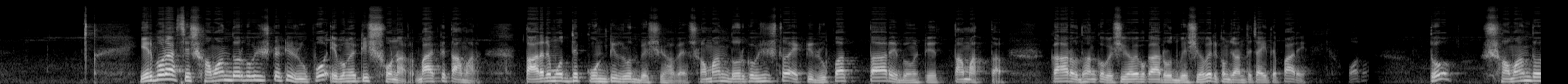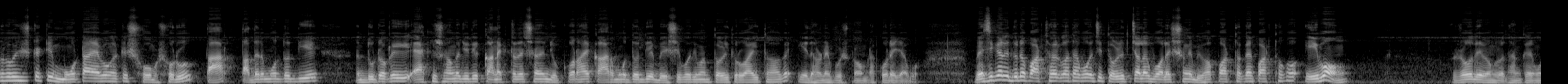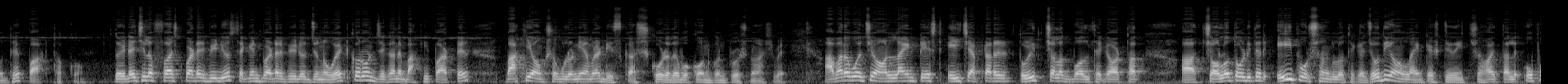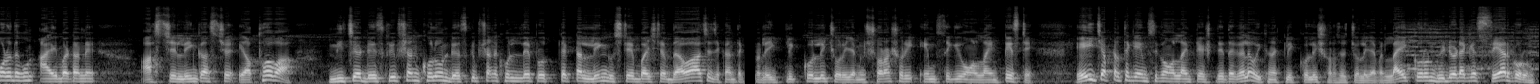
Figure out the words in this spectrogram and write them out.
এরপরে আছে সমান দৈর্ঘ্য বিশিষ্ট একটি রূপো এবং একটি সোনার বা একটি তামার। তারের মধ্যে কোনটির রোধ বেশি হবে? সমান দৈর্ঘ্য বিশিষ্ট একটি রূপার তার এবং একটি তামার তার কার রোধাঙ্ক বেশি হবে বা কার রোধ বেশি হবে এরকম জানতে চাইতে পারে। তো সমান দৈর্ঘ্য বিশিষ্ট একটি মোটা এবং একটি সরু তার, তাদের মধ্য দিয়ে দুটোকেই একই সঙ্গে যদি কানেক্টরের সঙ্গে যোগ করা হয়, কার মধ্য দিয়ে বেশি পরিমাণ তড়িৎ প্রবাহিত হবে? এ ধরনের প্রশ্ন আমরা করে যাব। বেসিক্যালি দুটো পার্থক্যের কথা বলছি, তড়িৎ চালক বলের সঙ্গে বিভব পার্থক্যের পার্থক্য এবং রোধ এবং রোধাঙ্কের মধ্যে পার্থক্য। তো এটাই ছিল ফার্স্ট পার্টের ভিডিও সেকেন্ড পার্টের ভিডিওর জন্য ওয়েট করুন, যেখানে বাকি পার্টের বাকি অংশগুলো নিয়ে আমরা ডিসকাস করে দেবো কোন কোন প্রশ্ন আসবে। আবারও বলছি অনলাইন টেস্ট এই চ্যাপ্টারের তড়িৎ চালক বল থেকে, অর্থাৎ চলতড়িতের এই পোর্শনগুলো থেকে যদি অনলাইন টেস্ট দিতে ইচ্ছে হয়, তাহলে উপরে দেখুন আই বাটনে আসছে লিঙ্ক আসছে অথবা নিচে ডেসক্রিপশন খুলুন ডেসক্রিপশনে খুললে প্রত্যেকটা লিঙ্ক স্টেপ বাই স্টেপ দেওয়া আছে, যেখান থেকে লিঙ্ক ক্লিক করলেই চলে যাবেন সরাসরি এমসিকিউ অনলাইন টেস্টে এই চ্যাপ্টার থেকে এমসিকিউ অনলাইন টেস্ট দিতে গেলে ওইখানে ক্লিক করলেই সরাসরি চলে যাবেন। লাইক করুন, ভিডিওটাকে শেয়ার করুন।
